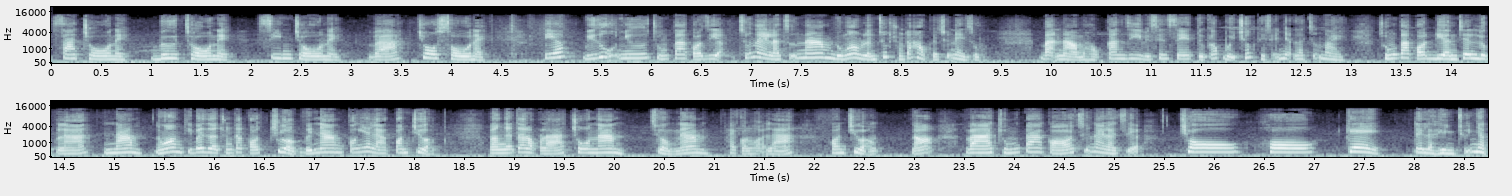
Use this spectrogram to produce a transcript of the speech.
sa trồ này, bư trồ này, xin trồ này và chô sồ này Tiếp, ví dụ như chúng ta có gì ạ? Chữ này là chữ nam đúng không? Lần trước chúng ta học cái chữ này rồi. Bạn nào mà học kanji với sensei từ các buổi trước thì sẽ nhận ra chữ này. Chúng ta có điền trên lực là nam đúng không? Thì bây giờ chúng ta có trưởng với nam có nghĩa là con trưởng. Và người ta đọc là nam trưởng nam hay còn gọi là con trưởng. Đó. Và chúng ta có chữ này là chữ cho ho ke. Đây là hình chữ nhật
